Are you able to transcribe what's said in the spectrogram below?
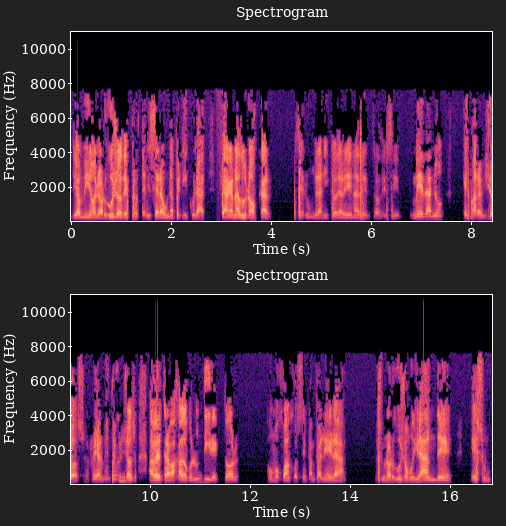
Dios mío, el orgullo de pertenecer a una película que ha ganado un Oscar, ser un granito de arena dentro de ese médano, es maravilloso, realmente maravilloso. Haber trabajado con un director como Juan José Campanella, es un orgullo muy grande, es un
